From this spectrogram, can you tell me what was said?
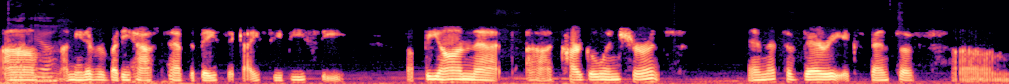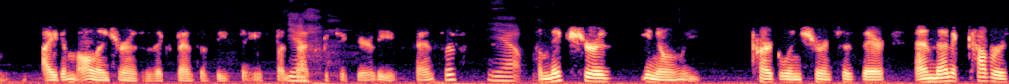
Um, ya. I mean, everybody has to have the basic ICBC, but beyond that, uh, cargo insurance, and that's a very expensive um, item. All insurance is expensive these days, but Yeah. that's particularly expensive. yeah, So make sure you know cargo insurance is there, and then it covers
